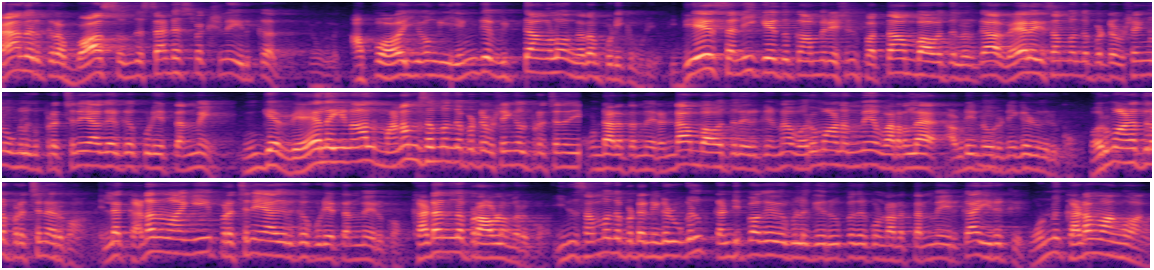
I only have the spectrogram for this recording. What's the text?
மேல இருக்கிற பாஸ் வந்து சாட்டிஸ்ஃபேக்ஷனே இருக்காது இவங்களுக்கு. அப்போ இவங்க எங்க விட்டாங்களோ அங்கே தான் பிடிக்க முடியும். இதே சனி கேது காம்பினேஷன் பத்தாம் பாவத்தில் இருக்கா? வேலை சம்பந்தப்பட்ட விஷயங்கள் உங்களுக்கு பிரச்சனையாக இருக்கக்கூடிய தன்மை. இங்க வேலையினால் மனம் சம்பந்தப்பட்ட விஷயங்கள் பிரச்சனை உண்டான தன்மை ரெண்டாம் பாவத்தில் இருக்குன்னா வருமானமே வரல அப்படின்ற ஒரு நிகழ்வு இருக்கும். வருமானத்தில் பிரச்சனை இருக்கும். இல்ல கடன் வாங்கி பிரச்சனையாக இருக்கக்கூடிய தன்மை இருக்கும். கடனில் ப்ராப்ளம் இருக்கும். இது சம்பந்தப்பட்ட நிகழ்வுகள் கண்டிப்பாக இவர்களுக்கு இருப்பதற்கு உண்டான தன்மை இருக்கா? இருக்கு. ஒண்ணு கடன் வாங்குவாங்க.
